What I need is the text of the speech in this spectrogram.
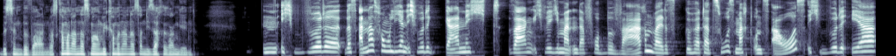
ein bisschen bewahren? Was kann man anders machen? Wie kann man anders an die Sache rangehen? Hm, ich würde das anders formulieren. Ich würde gar nicht sagen, ich will jemanden davor bewahren, weil das gehört dazu. Es macht uns aus. Ich würde eher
